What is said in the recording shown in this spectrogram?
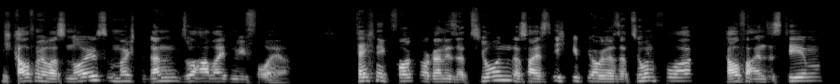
Ich kaufe mir was Neues und möchte dann so arbeiten wie vorher. Technik folgt Organisation, das heißt, ich gebe die Organisation vor, kaufe ein System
